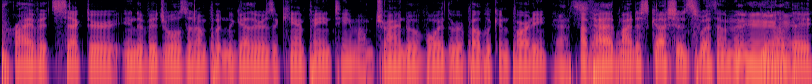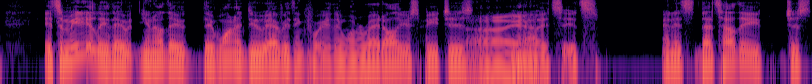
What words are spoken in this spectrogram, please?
private sector individuals that I'm putting together as a campaign team. I'm trying to avoid the Republican Party. That's I've so had cool. my discussions with them, and you know, they. It's immediately they you know they they want to do everything for you. They want to write all your speeches. Oh yeah. You know, it's it's, and it's that's how they just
